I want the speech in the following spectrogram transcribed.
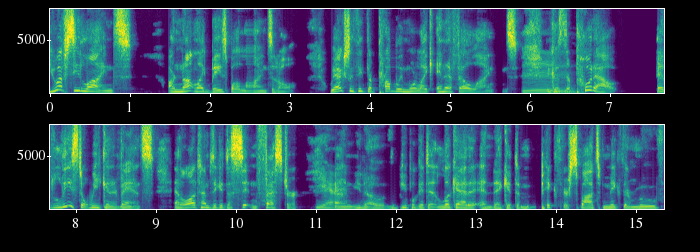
UFC lines are not like baseball lines at all. We actually think they're probably more like NFL lines because Mm. they're put out at least a week in advance, and a lot of times they get to sit and fester, yeah. and you know the people get to look at it and they get to pick their spots, make their move.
